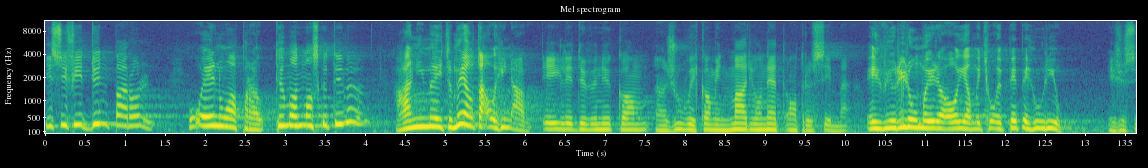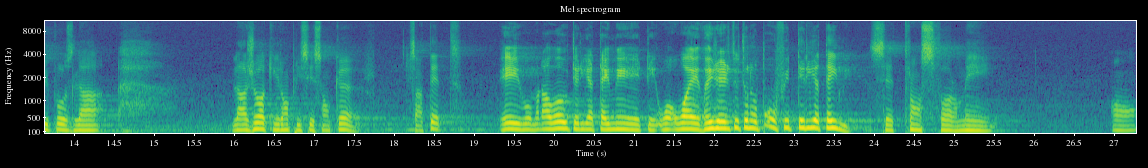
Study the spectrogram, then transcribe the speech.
Il suffit d'une parole. O e noa parau. Demande-moi ce que tu veux. Ani mei te mea o ta o hina aro. Et il est devenu comme un jouet, comme une marionnette entre ses mains. E viriro mai ra o ia me cho e pepe hurio. Et je suppose là, la joie qui remplissait son cœur, sa tête, E s'est transformée en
